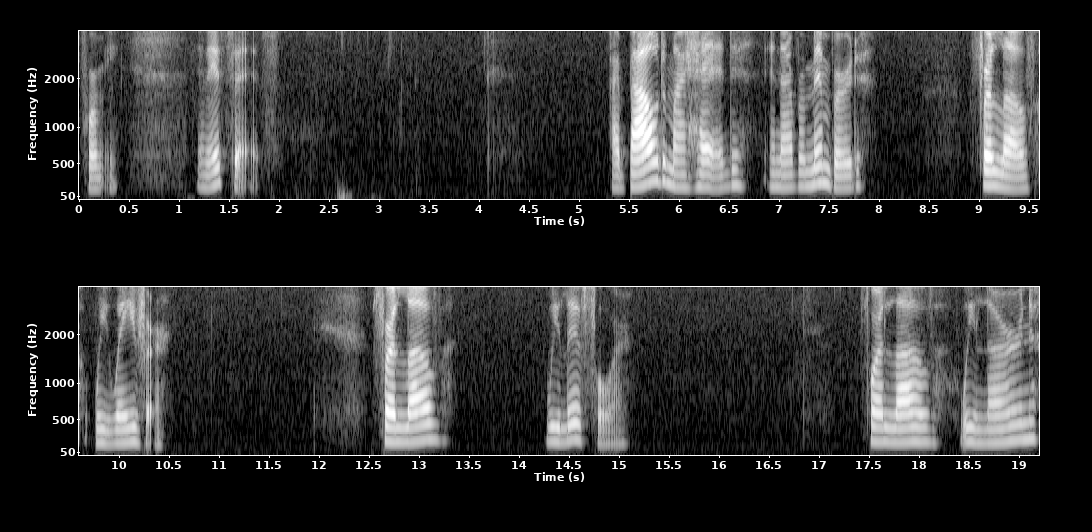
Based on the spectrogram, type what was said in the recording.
for me. And it says, I bowed my head and I remembered, for love we waver. For love we live for. For love we learn.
